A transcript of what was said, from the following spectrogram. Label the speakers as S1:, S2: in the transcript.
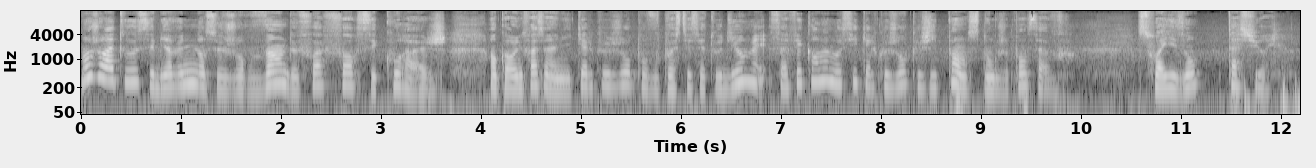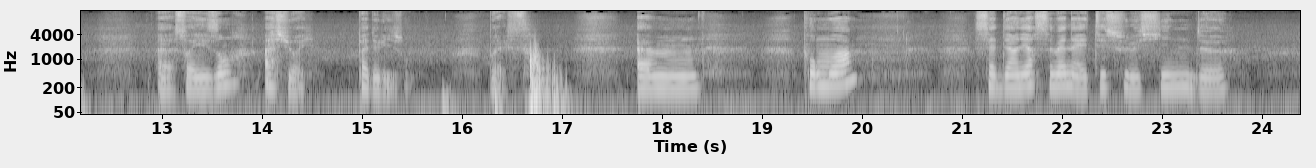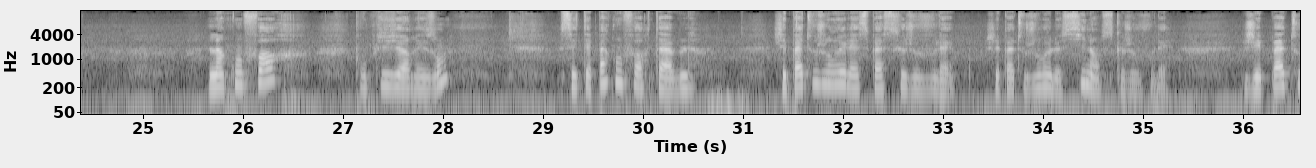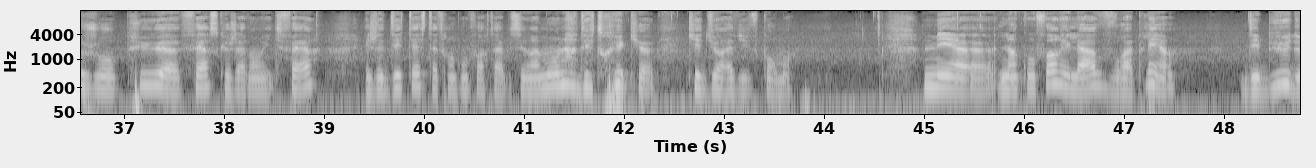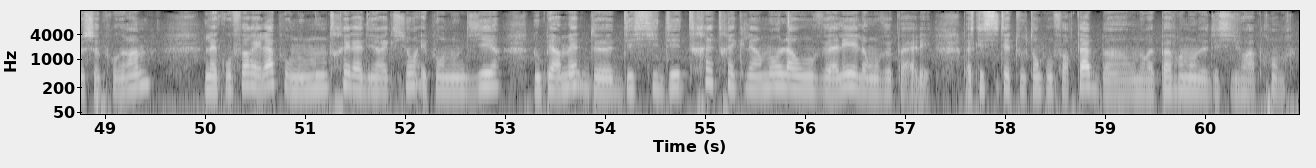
S1: Bonjour à tous et bienvenue dans ce jour 20 de foi, force et courage. Encore une fois, ça m'a mis quelques jours pour vous poster cet audio, mais ça fait quand même aussi quelques jours que j'y pense, donc je pense à vous. Soyez-en assurés. Euh, soyez-en assurés. Pas de liaison. Bref. Euh, pour moi, cette dernière semaine a été sous le signe de l'inconfort pour plusieurs raisons c'était pas confortable. J'ai pas toujours eu l'espace que je voulais. J'ai pas toujours eu le silence que je voulais. J'ai pas toujours pu euh, faire ce que j'avais envie de faire et je déteste être inconfortable. C'est vraiment l'un des trucs euh, qui est dur à vivre pour moi. Mais euh, l'inconfort est là, vous vous rappelez, hein, début de ce programme, l'inconfort est là pour nous montrer la direction et pour nous dire, nous permettre de décider très très clairement là où on veut aller et là où on veut pas aller. Parce que si c'était tout le temps confortable, ben, on n'aurait pas vraiment de décision à prendre.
